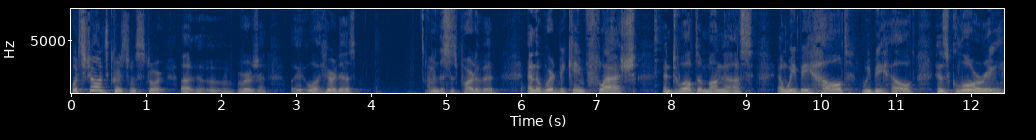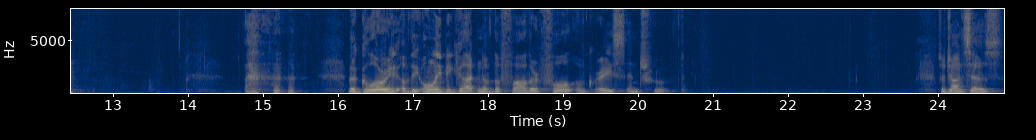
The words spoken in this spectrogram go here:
What's John's Christmas story uh, version? Well, here it is. I mean, this is part of it. And the Word became flesh and dwelt among us, and we beheld, we beheld His glory, the glory of the only begotten of the Father, full of grace and truth. So John says,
